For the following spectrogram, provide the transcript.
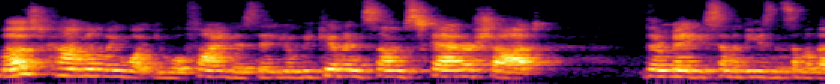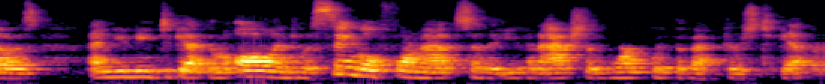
Most commonly what you will find is that you'll be given some scatter shot, there may be some of these and some of those, and you need to get them all into a single format so that you can actually work with the vectors together.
